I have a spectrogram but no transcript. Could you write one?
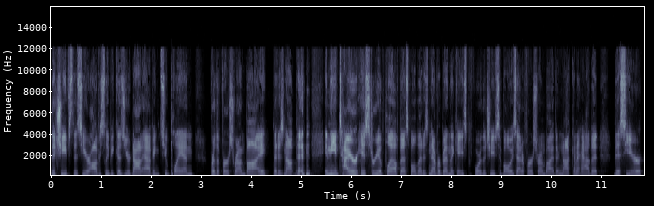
the Chiefs this year, obviously, because you're not having to plan for the first round bye. That has not been in the entire history of playoff best ball. That has never been the case before. The Chiefs have always had a first round bye. They're not going to have it this year,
